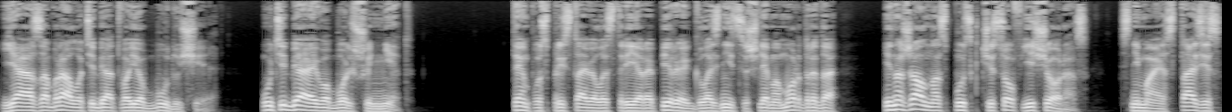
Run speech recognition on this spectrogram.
«Я забрал у тебя твое будущее. У тебя его больше нет». Темпус приставил острие рапиры к глазнице шлема Мордреда и нажал на спуск часов еще раз, снимая стазис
